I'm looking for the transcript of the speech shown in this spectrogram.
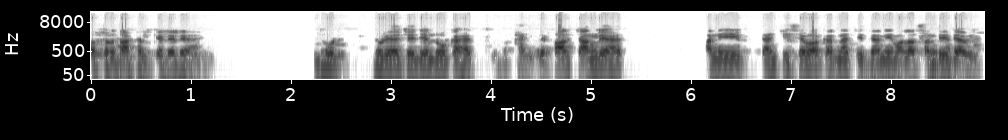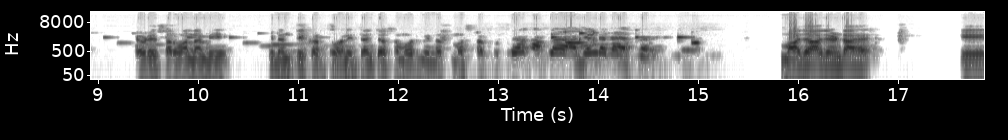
पत्र दाखल केलेले आहे. धुळ धुळ्याचे जे लोक आहेत ते फार चांगले आहेत. आणि त्यांची सेवा करण्याची त्यांनी मला संधी द्यावी एवढे सर्वांना मी विनंती करतो आणि त्यांच्यासमोर मी नतमस्तक होतो. अजेंडा काय असणार माझा अजेंडा आहे की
